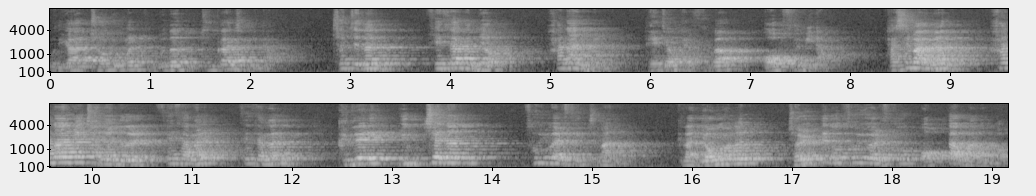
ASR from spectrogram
우리가 적용할 부분은 두 가지입니다. 첫째는 세상은요 하나님을 대적할 수가 없습니다. 다시 말하면 하나님의 자녀들 세상을 세상은 그들의 육체는 소유할 수 있지만 그러나 영혼은 절대로 소유할 수 없다고 하는 것.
